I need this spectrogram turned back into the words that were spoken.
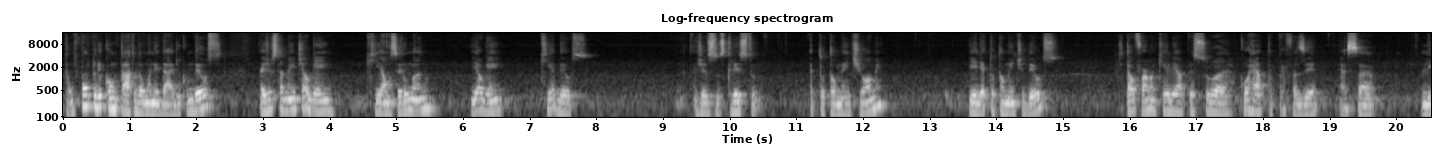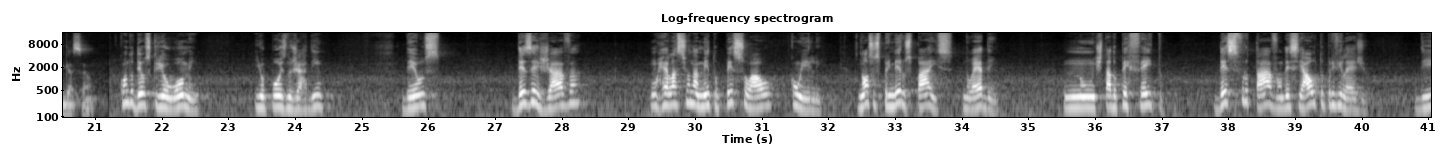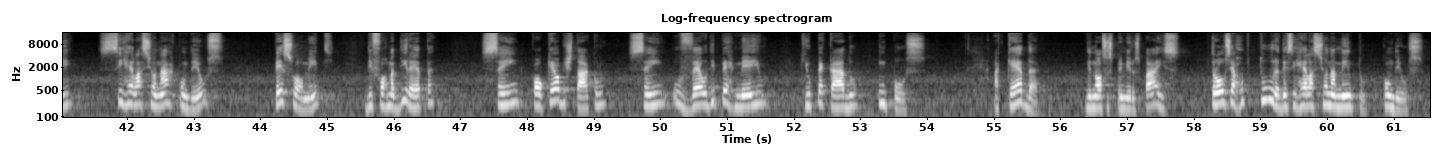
Então, o ponto de contato da humanidade com Deus é justamente alguém que é um ser humano e alguém que é Deus. Jesus Cristo é totalmente homem e ele é totalmente Deus, de tal forma que ele é a pessoa correta para fazer essa ligação. Quando Deus criou o homem e o pôs no jardim, Deus desejava um relacionamento pessoal com ele. Nossos primeiros pais no Éden, num estado perfeito, desfrutavam desse alto privilégio de se relacionar com Deus pessoalmente, de forma direta, sem qualquer obstáculo, sem o véu de permeio que o pecado impôs. A queda de nossos primeiros pais trouxe a ruptura desse relacionamento com Deus.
